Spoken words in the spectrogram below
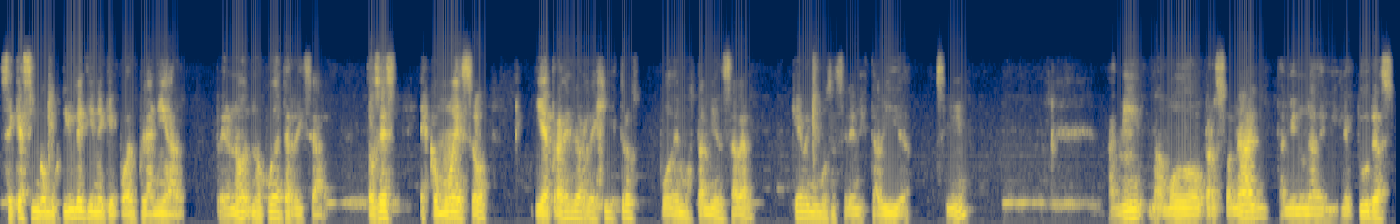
se queda sin combustible tiene que poder planear, pero no, no puede aterrizar. Entonces, es como eso, y a través de los registros podemos también saber qué venimos a hacer en esta vida, ¿sí? A mí, a modo personal, también una de mis lecturas,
